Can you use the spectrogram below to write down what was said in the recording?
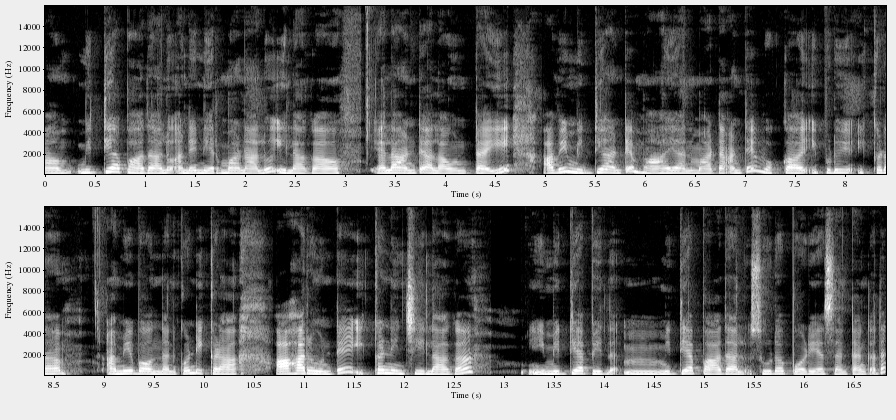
మిథ్యాపాదాలు మిథ్యా పాదాలు అనే నిర్మాణాలు ఇలాగా ఎలా అంటే అలా ఉంటాయి. అవి మిథ్య అంటే మాయ అన్నమాట. అంటే ఒక ఇప్పుడు ఇక్కడ అమీబా ఉందనుకోండి ఇక్కడ ఆహారం ఉంటే ఇక్కడి నుంచి ఇలాగా ఈ మిథ్యా పిద మిథ్యా పాదాలు సూడోపోడియస్ అంటాం కదా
